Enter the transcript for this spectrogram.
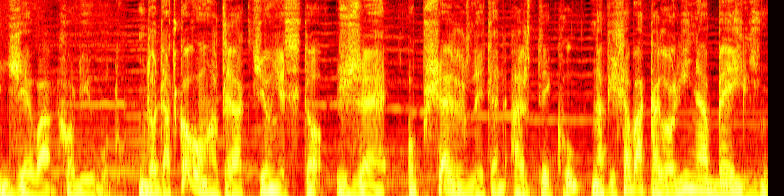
dzieła Hollywoodu. Dodatkową atrakcją jest to, że obszerny ten artykuł napisała Karolina Bejlin,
